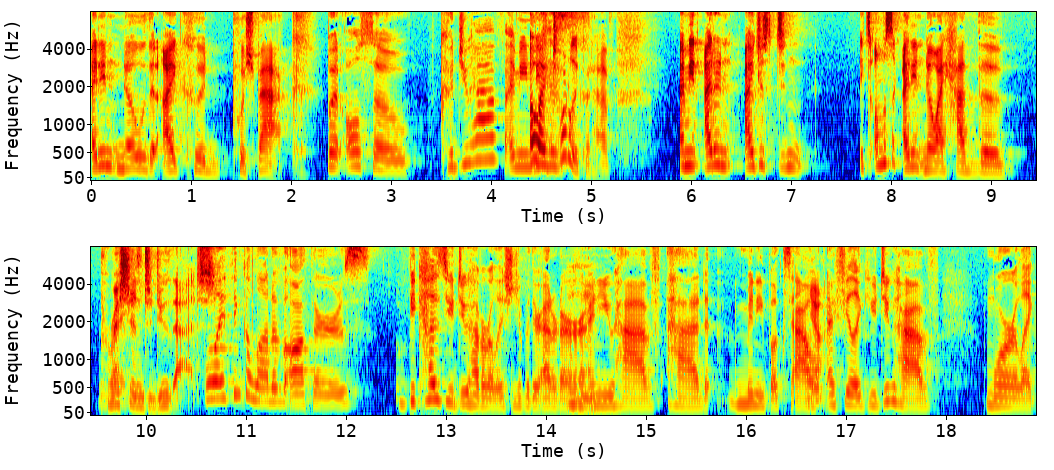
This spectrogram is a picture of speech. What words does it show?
i didn't know that i could push back But also, could you have? I mean, Oh, I totally could have. I mean, I didn't. I just didn't. It's almost like I didn't know I had the permission Right. to do that. Well, I think a lot of authors, because you do have a relationship with your editor mm-hmm. and you have had many books out. Yeah. I feel like you do have more like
